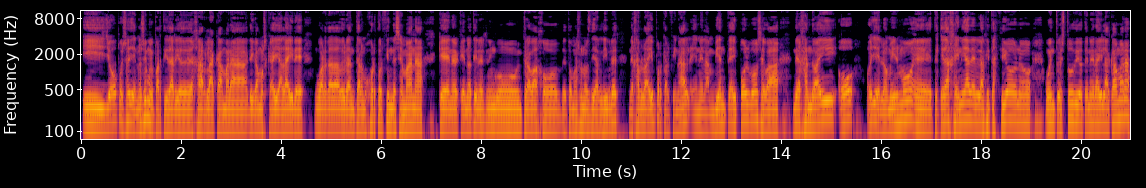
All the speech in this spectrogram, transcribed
y yo, pues oye, no soy muy partidario de dejar la cámara, digamos que ahí al aire, guardada durante a lo mejor todo el fin de semana, que en el que no tienes ningún trabajo, de tomas unos días libres, dejarlo ahí porque al final en el ambiente hay polvo, se va dejando ahí o oye, lo mismo, eh, te queda genial en la habitación o, en tu estudio tener ahí la cámara,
